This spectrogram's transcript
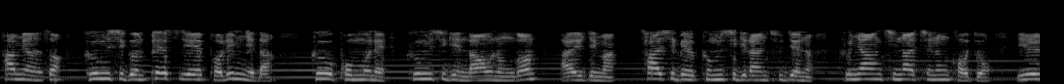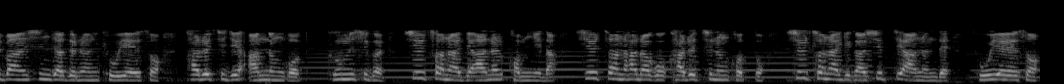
하면서 금식은 패스해 버립니다. 그 본문에 금식이 나오는 건 알지만 40일 금식이란 주제는 그냥 지나치는 거죠. 일반 신자들은 교회에서 가르치지 않는 것, 금식을 실천하지 않을 겁니다. 실천하라고 가르치는 것도 실천하기가 쉽지 않은데 교회에서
